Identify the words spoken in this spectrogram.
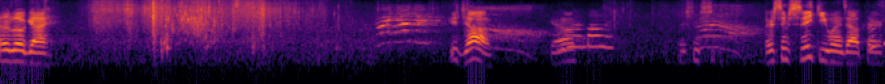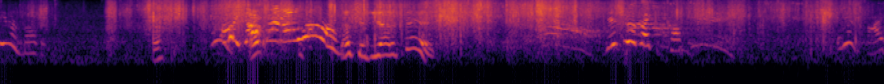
Another little guy. Good job. Go. There's some there's some sneaky ones out there. Huh? Oh, he got oh. one along. That's because you had a fish. This feels like a couple. It is fire.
